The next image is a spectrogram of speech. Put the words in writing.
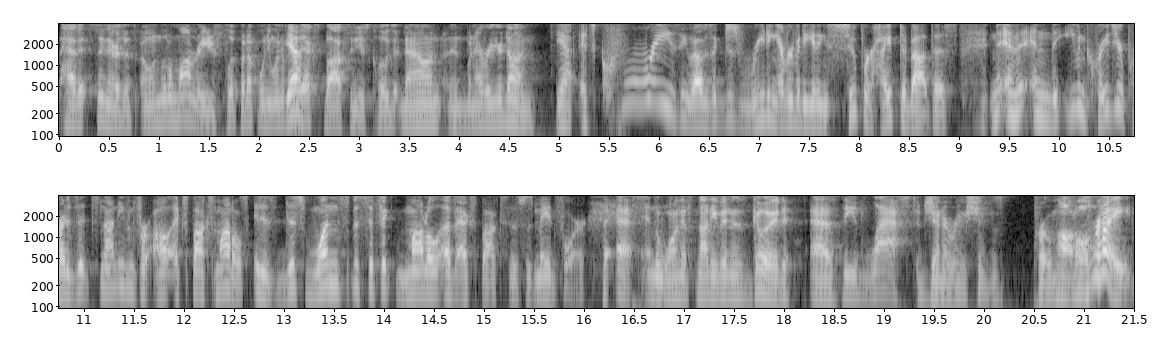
have it sitting there as its own little monitor. You flip it up when you want to Yeah. play Xbox and you just close it down and whenever you're done. yeah, it's crazy. I was like just reading everybody getting super hyped about this. And, and and the even crazier part is it's not even for all Xbox models. It is this one specific model of Xbox this was made for. The S, and, the one that's not even as good as the last generation's Pro model. Right.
